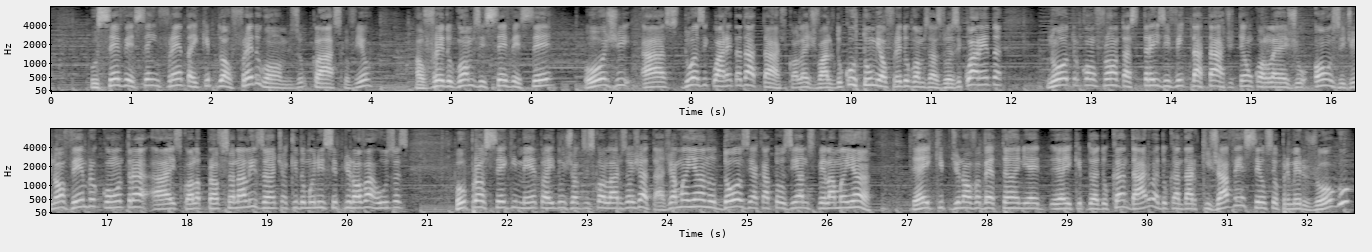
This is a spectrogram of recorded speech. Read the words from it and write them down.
O CVC enfrenta a equipe do Alfredo Gomes, o clássico, viu? Alfredo Gomes e CVC hoje às duas e quarenta da tarde. Colégio Vale do Curtume, Alfredo Gomes às duas e quarenta. No outro confronto, às três e vinte da tarde, tem um colégio 11 de novembro contra a escola profissionalizante aqui do município de Nova Russas o prosseguimento aí dos Jogos Escolares hoje à tarde. Amanhã, no 12 a 14 anos pela manhã, tem a equipe de Nova Betânia e a equipe do Educandário. O Educandário que já venceu seu primeiro jogo.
